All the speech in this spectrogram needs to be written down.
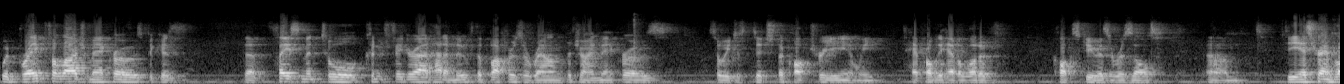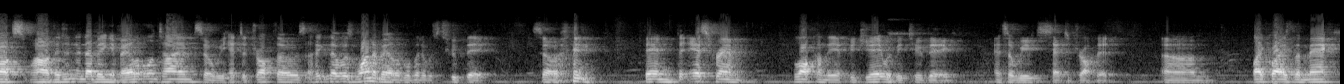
would break for large macros because the placement tool couldn't figure out how to move the buffers around the giant macros. So we just ditched the clock tree and we had probably had a lot of clock skew as a result. Um, the SRAM blocks, wow, they didn't end up being available in time, so we had to drop those. I think there was one available, but it was too big. So then, the SRAM block on the FPGA would be too big, and so we just had to drop it. Um, likewise, the Mac,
